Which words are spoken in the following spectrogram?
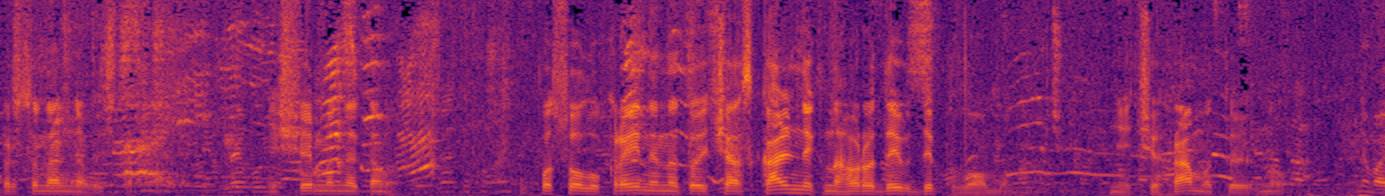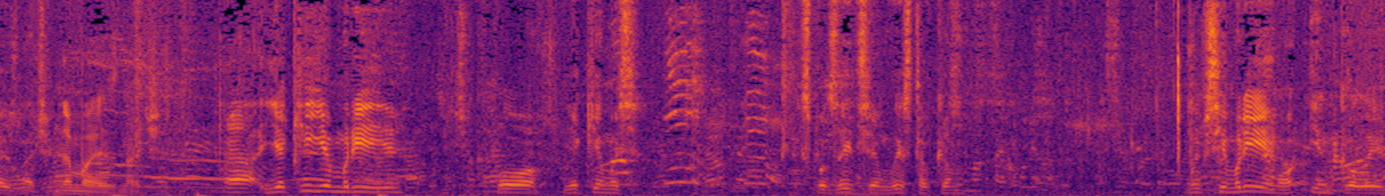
персональна виставка. І ще мене там посол України на той час Кальник нагородив дипломом. Ні, чи грамотою, ну, Немає значення. немає значення. А які є мрії по якимось експозиціям, виставкам? Ми всі мріємо інколи.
